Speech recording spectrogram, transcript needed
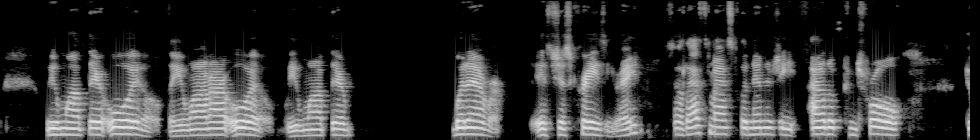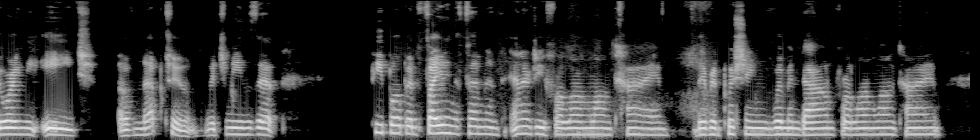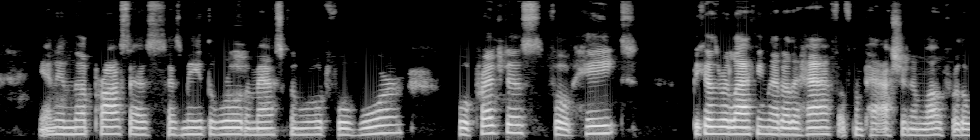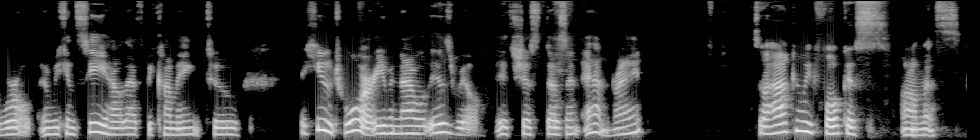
We want their oil, they want our oil, we want their whatever. it's just crazy, right? So that's masculine energy out of control during the age of Neptune, which means that people have been fighting the feminine energy for a long, long time. They've been pushing women down for a long, long time. And in that process has made the world a masculine world full of war, full of prejudice, full of hate, because we're lacking that other half of compassion and love for the world. And we can see how that's becoming to a huge war, even now with Israel. It just doesn't end, right? So, how can we focus on this?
